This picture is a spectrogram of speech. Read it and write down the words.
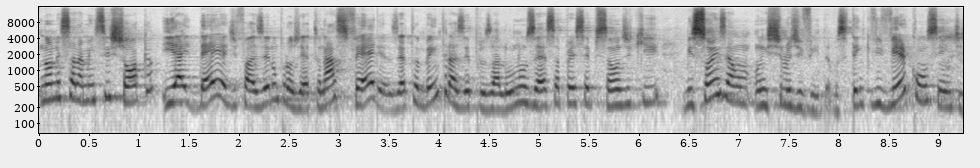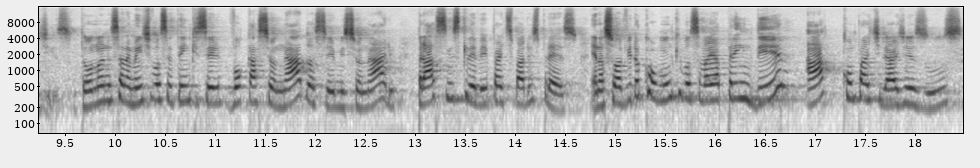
não necessariamente se choca, e a ideia de fazer um projeto nas férias é também trazer para os alunos essa percepção de que missões é um, um, estilo de vida, você tem que viver consciente disso. Então, não necessariamente você tem que ser vocacionado a ser missionário para se inscrever e participar do Expresso. É na sua vida comum que você vai aprender a compartilhar Jesus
